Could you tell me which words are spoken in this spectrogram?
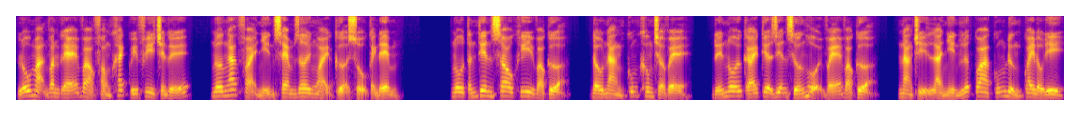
Lỗ mạn văn ghé vào phòng khách quý phi trên ghế, ngơ ngác phải nhìn xem rơi ngoài cửa sổ cảnh đêm. Nô tấn tiên sau khi vào cửa, đầu nàng cũng không trở về, đến nỗi cái kia diễn sướng hội vé vào cửa, nàng chỉ là nhìn lướt qua cũng đừng quay đầu đi,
